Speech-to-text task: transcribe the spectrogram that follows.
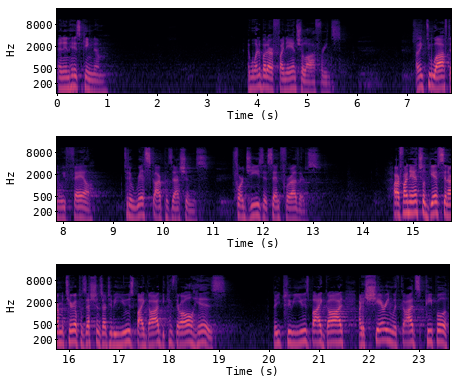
and in His kingdom? And what about our financial offerings? I think too often we fail to risk our possessions for Jesus and for others. Our financial gifts and our material possessions are to be used by God because they're all His. They're to be used by God by sharing with God's people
